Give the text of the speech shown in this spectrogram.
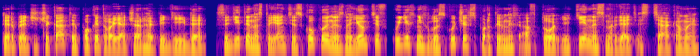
терпляче чекати, поки твоя черга підійде, сидіти на стоянці з купою незнайомців у їхніх блискучих спортивних авто, які не смердять стяками.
